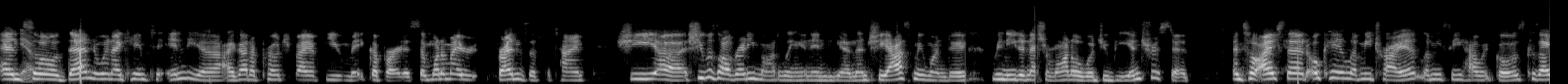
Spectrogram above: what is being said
And yep. so then when I came to India, I got approached by a few makeup artists. And one of my friends at the time, she uh, she was already modeling in India. And then she asked me one day, we need an extra model. Would you be interested? And so I said, okay, let me try it. Let me see how it goes. Because I,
